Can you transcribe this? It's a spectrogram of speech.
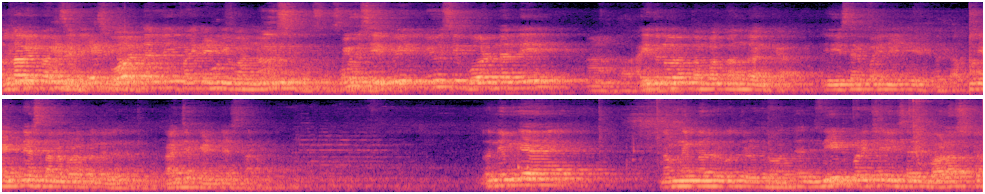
ಎಲ್ಲ ಬೋರ್ಡ್ನಲ್ಲಿ five ninety one P U C P U C ಬೋರ್ಡ್ನಲ್ಲಿ ಐದುನೂರ ತೊಂಬತ್ತೊಂದು ಅಂಕ. ಈ ಸರಿ ಫೈವ್ ನೈಂಟಿ ಎಂಟನೇ ಸ್ಥಾನ ಬಂದಿದೆ ರಾಜ್ಯಕ್ಕೆ ಎಂಟನೇ ಸ್ಥಾನ. ನಿಮ್ಗೆ ನಮ್ಮ ನಿಮ್ಮೆಲ್ಲರಿಗೂ ತಿಳಿದಿರುವಂತೆ ನೀಟ್ ಪರೀಕ್ಷೆ ಈ ಸರಿ ಭಾಳಷ್ಟು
